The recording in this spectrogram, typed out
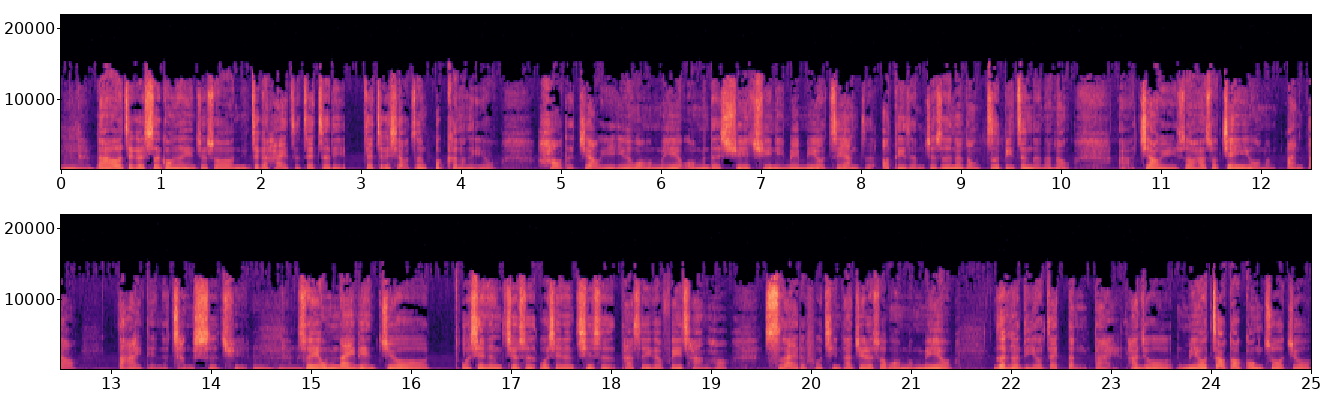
嗯，然后这个社工人员就说：“你这个孩子在这里，在这个小镇不可能有好的教育，因为我们没有我们的学区里面没有这样子 autism，就是那种自闭症的那种啊教育。所以他说建议我们搬到大一点的城市去。嗯哼，所以我们那一点就我先生就是我先生，其实他是一个非常哈慈爱的父亲，他觉得说我们没有。”任何理由在等待，他就没有找到工作，就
